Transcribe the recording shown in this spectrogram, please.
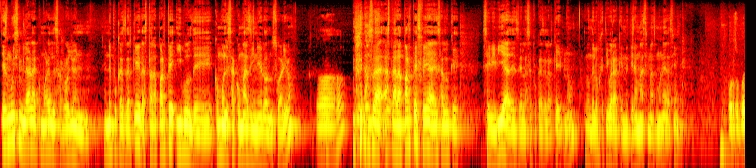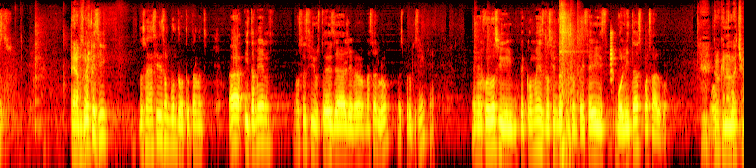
Es muy similar a cómo era el desarrollo en, en épocas de arcade, hasta la parte evil de cómo le saco más dinero al usuario. Ajá. o sea, hasta la parte fea es algo que se vivía desde las épocas del arcade, ¿no? Donde el objetivo era que metiera más y más monedas siempre. Por supuesto. Pero pues Creo bueno, que sí. O sea, sí es un punto totalmente. Ah, y también, no sé si ustedes ya llegaron a hacerlo, espero que sí. En el juego, si te comes 256 bolitas, pasa algo. creo que no lo he hecho.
